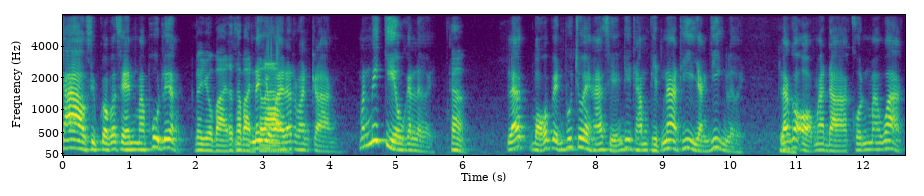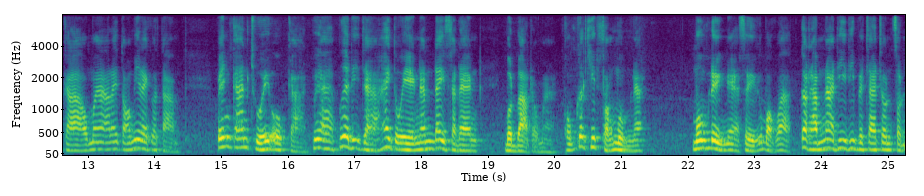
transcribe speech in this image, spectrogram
90 กว่าเปอร์เซ็นต์มาพูดเรื่องนโยบายรัฐบาลนกโยลางบายรัฐบาลกลาง มันไม่เกี่ยวกันเลยครับ แล้วบอกว่าเป็นผู้ช่วยหาเสียงที่ทำผิดหน้าที่อย่างยิ่งเลย แล้วก็ออกมาด่าคนมาว่ากล่าวมาอะไรต่อมีอะไรก็ตาม เป็นการฉวยโอกาสเพื่อเพื่อที่จะให้ตัวเองนั้นได้แสดง บทบาทออกมา ผมก็คิดสองมุมนะ มุมหนึ่งเนี่ยสื่อก็บอกว่าก็ทำหน้าที่ที่ประชาชนสน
